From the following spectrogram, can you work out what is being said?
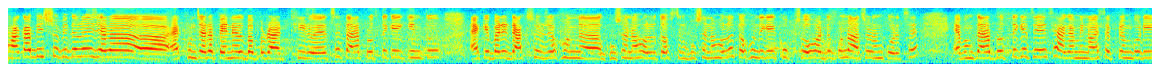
ঢাকা বিশ্ববিদ্যালয়ে যারা এখন যারা প্যানেল বা প্রার্থী রয়েছে, তারা প্রত্যেকেই কিন্তু একেবারে ডাকসুর যখন ঘোষণা হলো, তফসিল ঘোষণা হলো, তখন থেকে খুব সৌহার্দ্যপূর্ণ আচরণ করেছে এবং তারা প্রত্যেকে চেয়েছে আগামী নয় সেপ্টেম্বরই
